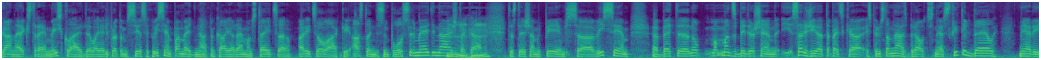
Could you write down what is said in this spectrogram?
gan ekstrēma izklaide, lai arī, protams, iesaku visiem pamēģināt. Nu, kā jau Rēmons teica, arī cilvēki 80 plus ir mēģinājuši. Mm -hmm. Tas tiešām ir pieejams visiem. Bet nu, man, mans bija droši vien sarežģītāk, tāpēc ka es pirms tam neesmu braucis ne ar skrituļu dēli, ne arī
